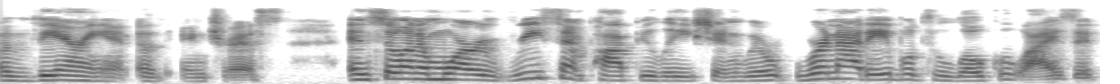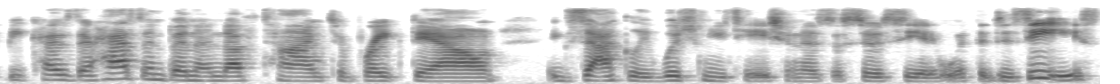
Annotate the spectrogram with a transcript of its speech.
a variant of interest. And so, in a more recent population, we're, we're not able to localize it because there hasn't been enough time to break down exactly which mutation is associated with the disease.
